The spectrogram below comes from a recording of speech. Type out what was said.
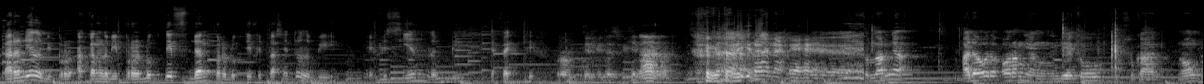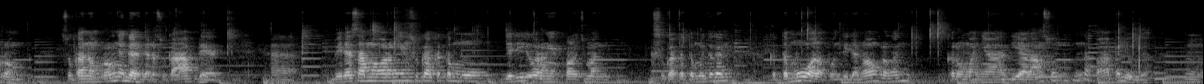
Karena dia lebih pro- akan lebih produktif dan produktivitasnya itu lebih efisien, lebih efektif. Produktivitas bikin anak. Gimana? Eh, sebenarnya ada or- orang yang dia tuh suka nongkrong suka nongkrongnya gara-gara suka update. Beda sama orang yang suka ketemu. Jadi orang yang kalau cuman suka ketemu itu kan ketemu walaupun tidak nongkrong kan ke rumahnya dia langsung nggak apa-apa juga. Hmm.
